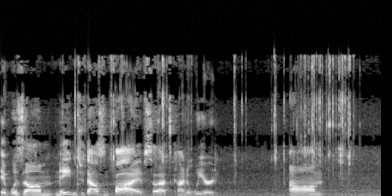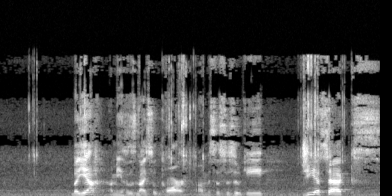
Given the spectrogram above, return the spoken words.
it was um, made in 2005, so that's kind of weird. Um, but yeah, I mean, this is a nice little car. Um, it's a Suzuki GSX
